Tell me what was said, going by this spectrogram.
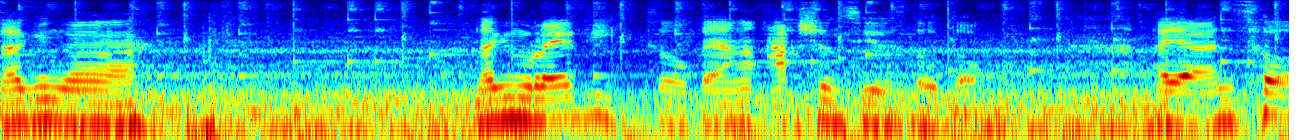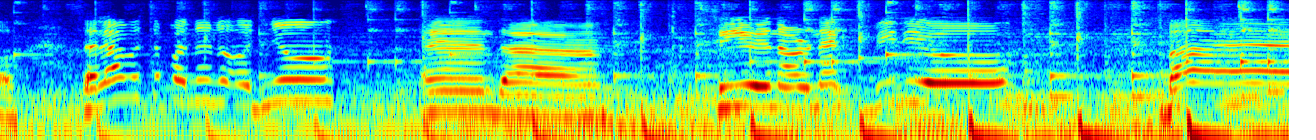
Laging uh, laging ready. So kaya nga action series daw to. Ayan, so salamat sa panonood nyo and uh, see you in our next video. Bye!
